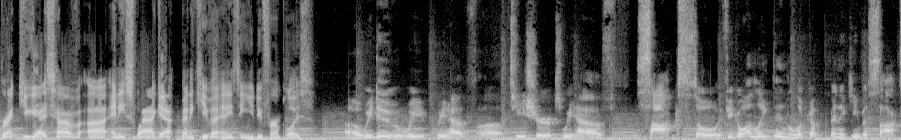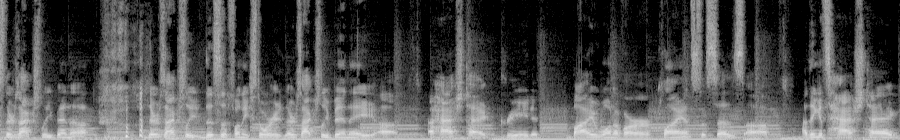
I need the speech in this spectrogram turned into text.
Brent, do you guys have uh, any swag at Benekiva? Anything you do for employees? Uh, we do. We we have uh, t-shirts. We have socks. So if you go on LinkedIn and look up Benekiva socks, there's actually been a there's actually this is a funny story. There's actually been a uh, a hashtag created by one of our clients that says uh, I think it's hashtag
